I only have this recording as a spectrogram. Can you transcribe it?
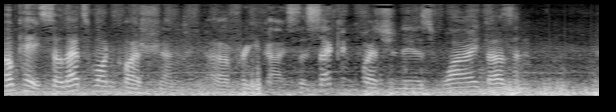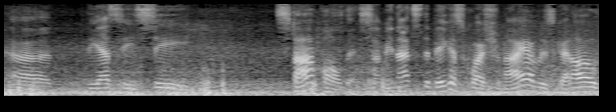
Okay, so that's one question uh, for you guys. The second question is why doesn't uh, the SEC stop all this? I mean, that's the biggest question I is got, oh,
